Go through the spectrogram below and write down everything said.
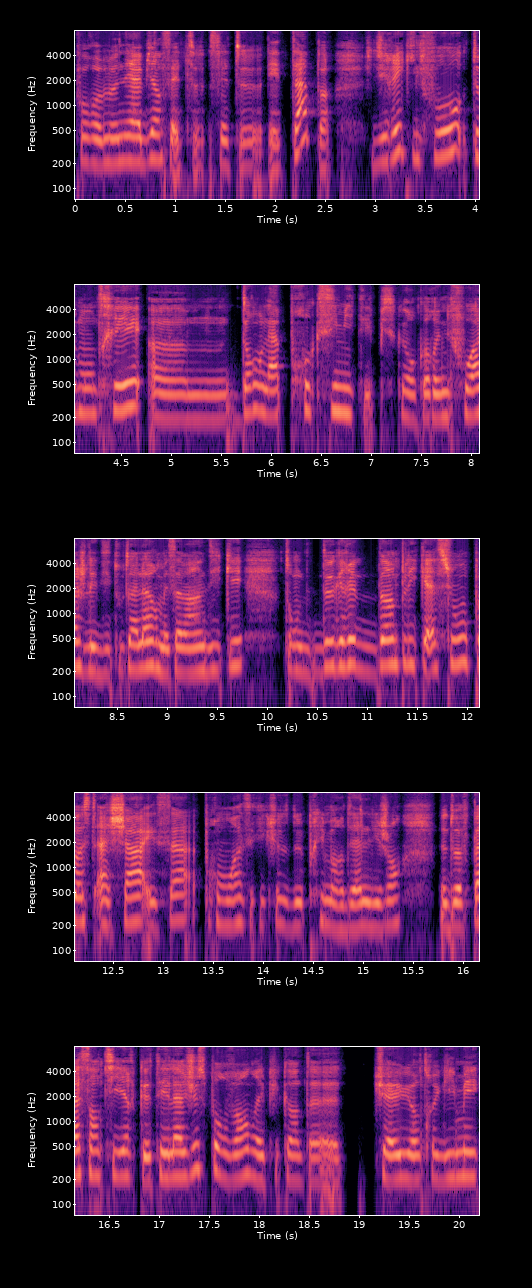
pour mener à bien cette, cette étape, je dirais qu'il faut te montrer dans la proximité, puisque encore une fois, je l'ai dit tout à l'heure, mais ça va indiquer ton degré d'implication post-achat et ça, pour moi, c'est quelque chose de primordial les gens ne doivent pas sentir que tu es là juste pour vendre et puis quand euh, tu as eu entre guillemets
